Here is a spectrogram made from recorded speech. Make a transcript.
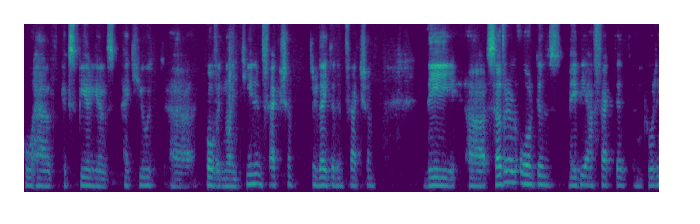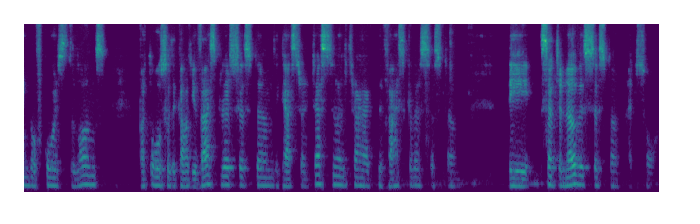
who have experienced acute uh, COVID-19 infection, related infection. The uh, several organs may be affected, including, of course, the lungs, but also the cardiovascular system, the gastrointestinal tract, the vascular system, the central nervous system, and so on.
